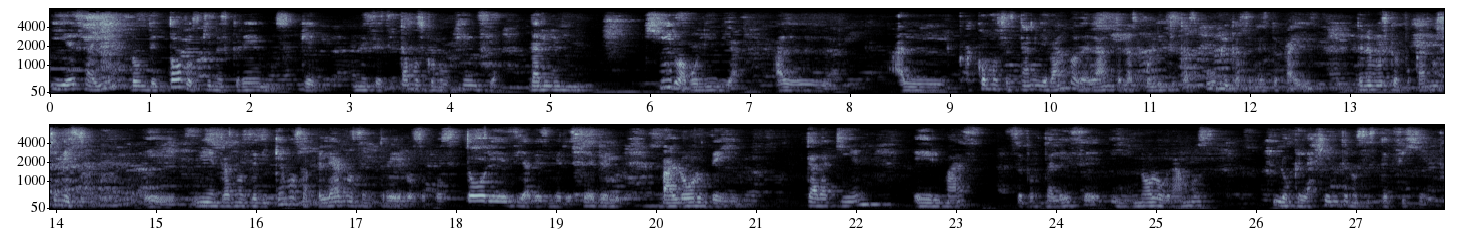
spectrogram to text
Y es ahí donde todos quienes creemos que necesitamos con urgencia darle un giro a Bolivia, al, a cómo se están llevando adelante las políticas públicas en este país, tenemos que enfocarnos en eso. Eh, mientras nos dediquemos a pelearnos entre los opositores y a desmerecer el valor de cada quien, el más se fortalece y no logramos lo que la gente nos está exigiendo.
